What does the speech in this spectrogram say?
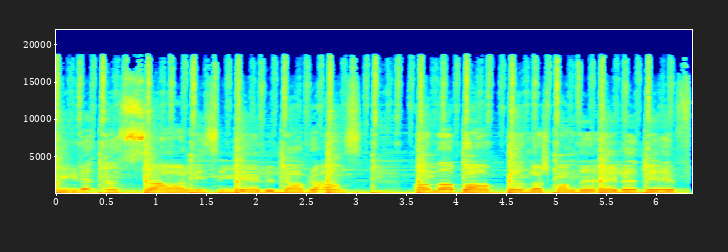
Blir det Øssa, Lissi eller Lavrans? Anna Babben, Lars Magne eller Biff?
